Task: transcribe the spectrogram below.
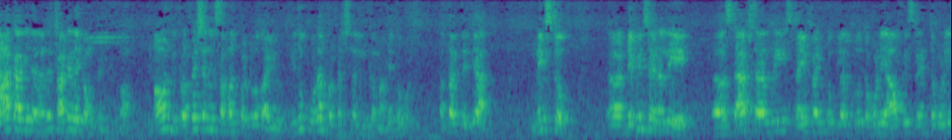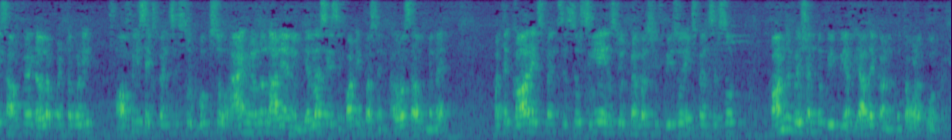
ಯಾಕೆ ಆಗಿದ್ದಾನೆ ಅಂದ್ರೆ ಚಾರ್ಟೆಡ್ ಅಕೌಂಟೆಂಟ್ ಇವನು. ಅವನಿಗೆ ಪ್ರೊಫೆಷನ್ ಸಂಬಂಧಪಟ್ಟಿರೋದಾಗಿರೋದು ಇದು ಕೂಡ ಪ್ರೊಫೆಷನಲ್ ಇನ್ಕಮ್ ಆಗಿ ತಗೊಳ್ಳಿ ಅರ್ಥ ಆಗ್ತಾ ಇದೆಯಾ? ನೆಕ್ಸ್ಟ್ ಡೆಬಿಟ್ ಸೈಡ್ ಅಲ್ಲಿ staff salary stipend to clerk ತಗೊಳ್ಳಿ ಆಫೀಸ್ ರೆಂಟ್ ತಗೊಳ್ಳಿ ಸಾಫ್ಟ್ವೇರ್ ಡೆವಲಪ್ಮೆಂಟ್ ತಗೊಳ್ಳಿ office expenses books annual non annual ಎಲ್ಲ ಸೇರಿಸಿ ಫಾರ್ಟಿ ಪರ್ಸೆಂಟ್ ಅರವತ್ ಸಾವಿರದ ಮೇಲೆ. ಮತ್ತೆ car expenses C A institute membership fees expenses contribution to PPF ಯಾವುದೇ ಕಾರಣಕ್ಕೂ ತಗೊಳಕ್ ಹೋಗ್ಬೇಕು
